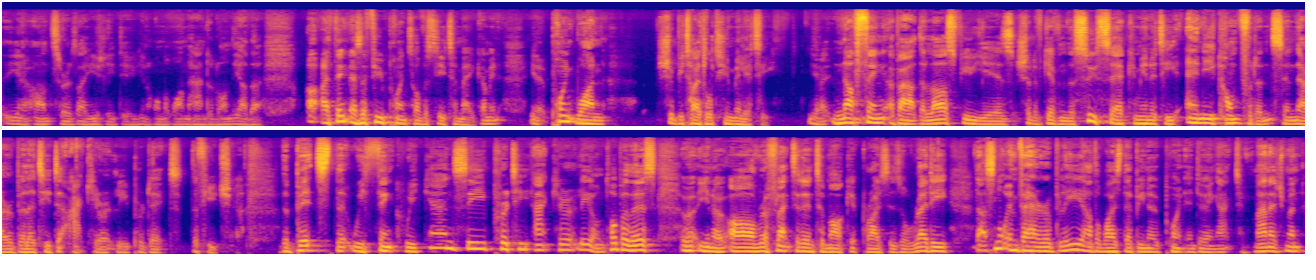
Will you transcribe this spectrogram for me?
you know, answer as I usually do, you know, on the one hand and on the other. I think there's a few points obviously to make. I mean, you know, point one should be titled humility you know, nothing about the last few years should have given the soothsayer community any confidence in their ability to accurately predict the future. The bits that we think we can see pretty accurately on top of this, uh, you know, are reflected into market prices already. That's not invariably, otherwise there'd be no point in doing active management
